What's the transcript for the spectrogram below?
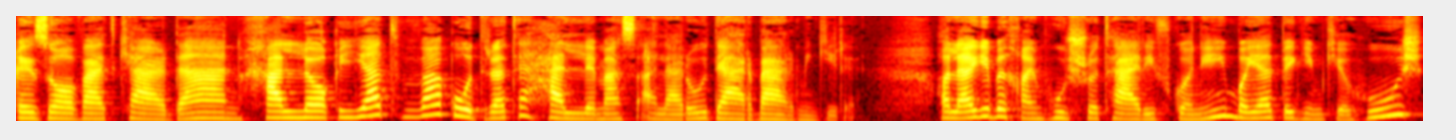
قضاوت کردن، خلاقیت و قدرت حل مسئله رو در بر می‌گیره. حالا اگه بخوایم هوش رو تعریف کنیم باید بگیم که هوش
